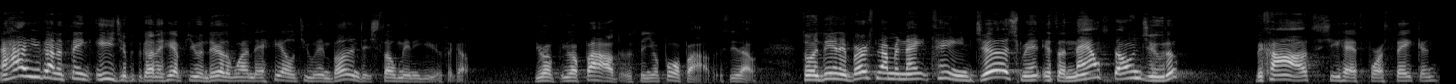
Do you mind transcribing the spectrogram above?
Now, how are you going to think Egypt is going to help you and they're the one that held you in bondage so many years ago? Your, your fathers and your forefathers, you know. So, and then in verse number 19, judgment is announced on Judah because she has forsaken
